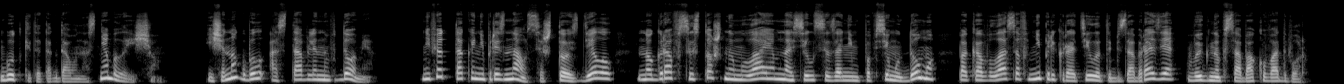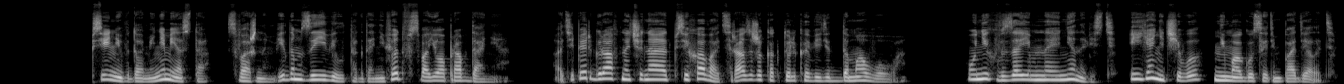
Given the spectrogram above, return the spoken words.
Будки-то тогда у нас не было еще. И щенок был оставлен в доме, Нефёд так и не признался, что сделал, но граф с истошным лаем носился за ним по всему дому, пока Власов не прекратил это безобразие, выгнав собаку во двор. «Псине в доме не место», — с важным видом заявил тогда Нефёд в свое оправдание. А теперь граф начинает психовать сразу же, как только видит домового. У них взаимная ненависть, и я ничего не могу с этим поделать.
